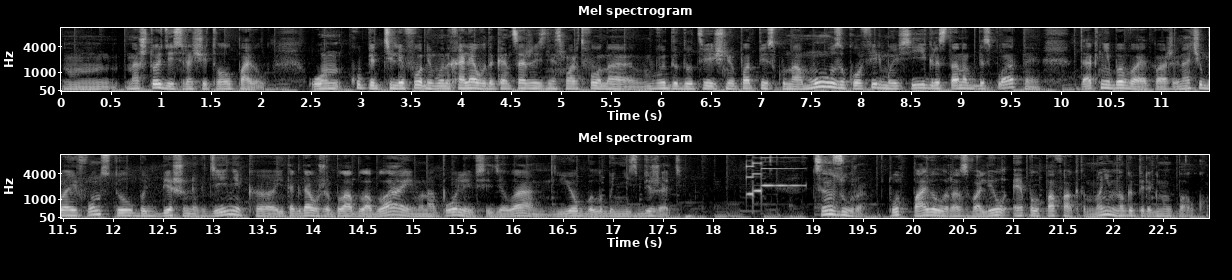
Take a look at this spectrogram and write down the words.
На что здесь рассчитывал Павел? Он купит телефон, ему на халяву до конца жизни смартфона выдадут вечную подписку на музыку, фильмы и все игры станут бесплатные? Так не бывает, Паша. Иначе бы iPhone стоил бы бешеных денег, э, и тогда уже бла-бла-бла, и монополия, и все дела, ее было бы не избежать. Цензура. Тут Павел развалил Apple по фактам, но немного перегнул палку.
